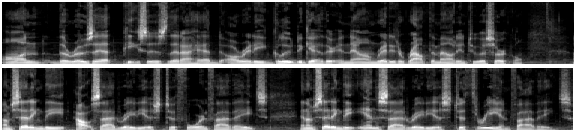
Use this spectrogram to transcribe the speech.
on the rosette pieces that I had already glued together and now I'm ready to route them out into a circle. I'm setting the outside radius to 4 and 5 eighths and I'm setting the inside radius to 3 and 5 eighths.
